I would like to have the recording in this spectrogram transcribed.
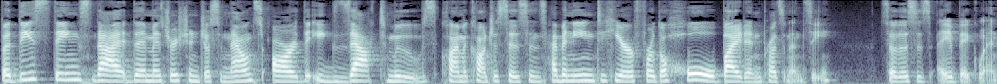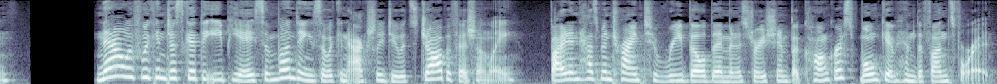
But these things that the administration just announced are the exact moves climate conscious citizens have been needing to hear for the whole Biden presidency. So this is a big win. Now, if we can just get the EPA some funding so it can actually do its job efficiently. Biden has been trying to rebuild the administration, but Congress won't give him the funds for it.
